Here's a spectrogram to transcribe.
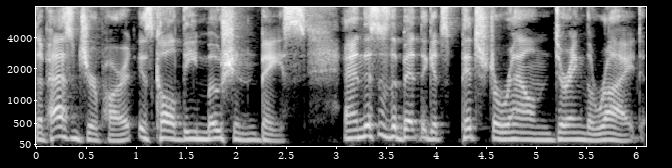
the passenger part, is called the motion base. And this is the bit that gets pitched around during the ride.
